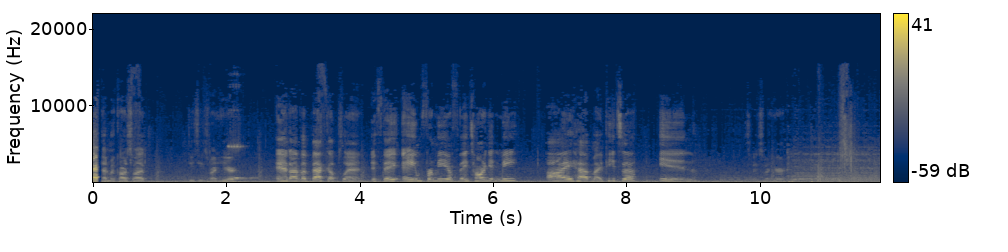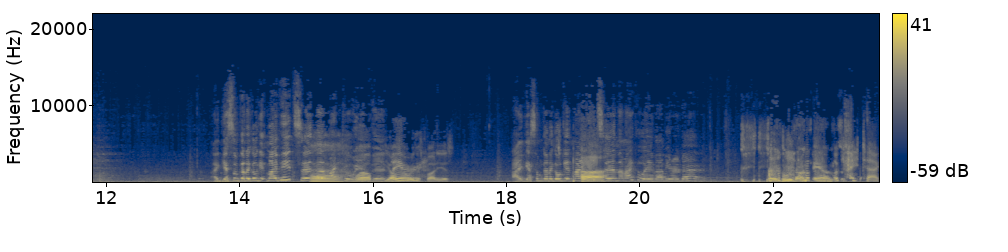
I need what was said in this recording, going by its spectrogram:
Admin card swipe. DC's right here. And I have a backup plan. If they aim for me, if they target me, I have my pizza in space right here. I guess I'm gonna go get my pizza in the microwave well, then. y'all know where Where? this body is. I guess I'm gonna go get my Uh. pizza in the microwave. I'll be right back. So who's on cam? Okay, tag.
